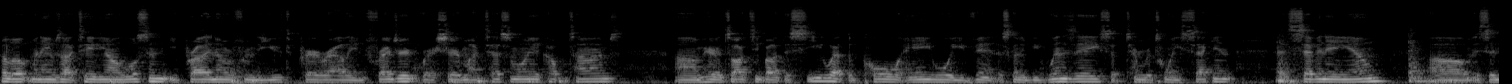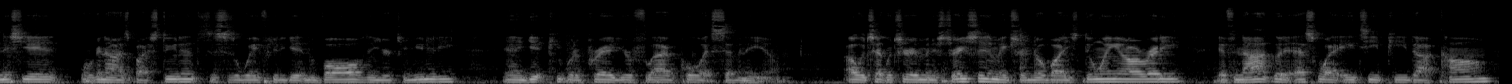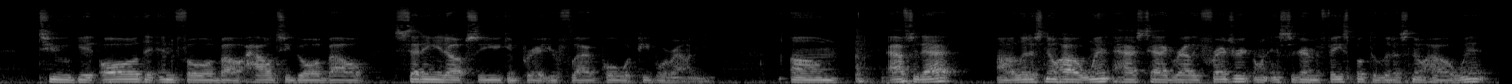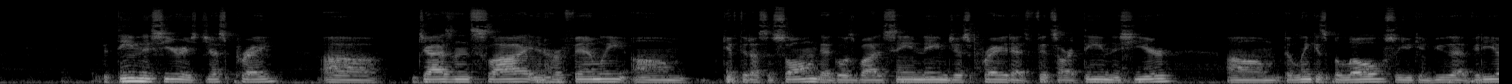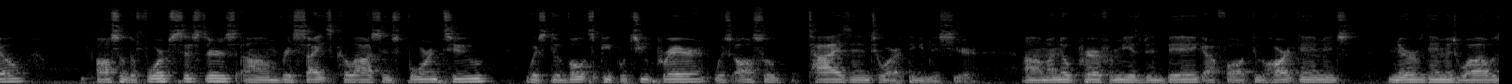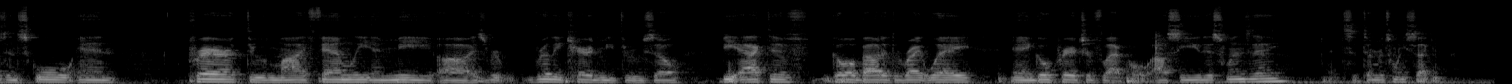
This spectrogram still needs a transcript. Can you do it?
Hello, my name is Octavion Wilson. You probably know me from the Youth Prayer Rally in Frederick, where I shared my testimony a couple times. I'm here to talk to you about the See You at the Pole annual event. It's going to be Wednesday, September 22nd at 7 a.m. Um, it's initiated, organized by students. This is a way for you to get involved in your community and get people to pray at your flagpole at 7 a.m. I would check with your administration, make sure nobody's doing it already. If not, go to syatp.com to get all the info about how to go about setting it up so you can pray at your flagpole with people around you. Um, after that, uh, let us know how it went. Hashtag Rally Frederick on Instagram and Facebook to let us know how it went. The theme this year is Just Pray. Uh, Jaslyn Sly and her family um, gifted us a song that goes by the same name, Just Pray, that fits our theme this year. Um, the link is below so you can view that video. Also, the Forbes sisters um, recites Colossians 4 and 2, which devotes people to prayer, which also ties into our theme this year. Um, I know prayer for me has been big. I fought through heart damage, nerve damage while I was in school, and prayer through my family and me uh, has re really carried me through. So be active, go about it the right way, and go pray at your flagpole. I'll see you this Wednesday at September 22nd.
